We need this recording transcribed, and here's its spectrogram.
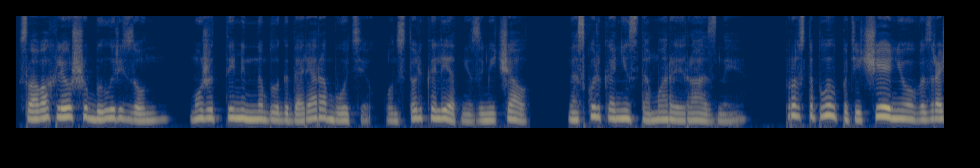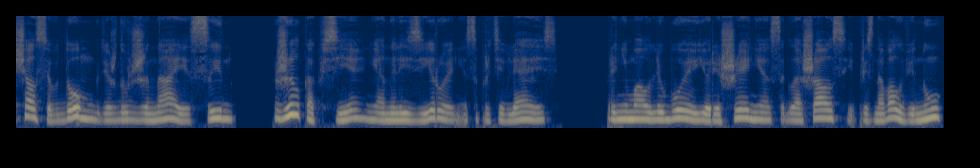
В словах Лёши был резон. Может, именно благодаря работе он столько лет не замечал, насколько они с Тамарой разные. Просто плыл по течению, возвращался в дом, где ждут жена и сын, жил как все, не анализируя, не сопротивляясь, принимал любое ее решение, соглашался и признавал вину,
